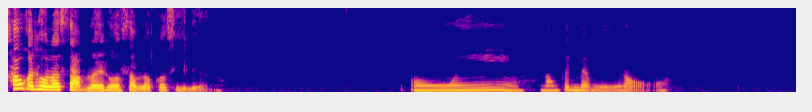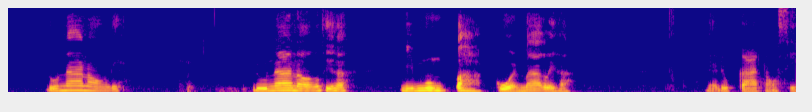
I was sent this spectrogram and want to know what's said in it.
เข้ากับโทรศัพท์เลยโทรศัพท์แล้วก็สีเหลืองโอ้ องเป็นแบบนี้หรอ ดูหน้าน้องดิ ดูหน้าน้องสิคะมีมุมปากกวนมากเลยค่ะ เดี๋ยวดูการ์ดน้องสิ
